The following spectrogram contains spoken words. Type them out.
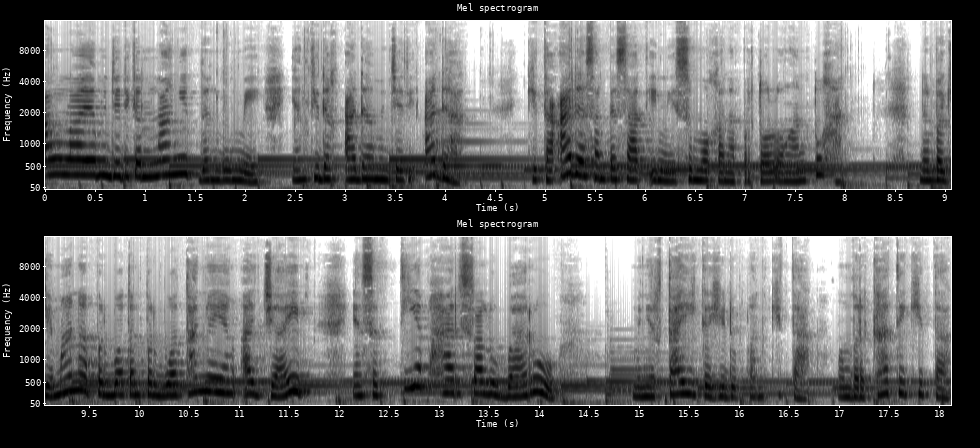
Allah yang menjadikan langit dan bumi yang tidak ada menjadi ada. Kita ada sampai saat ini semua karena pertolongan Tuhan. Dan bagaimana perbuatan-perbuatannya yang ajaib yang setiap hari selalu baru menyertai kehidupan kita memberkati kita,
